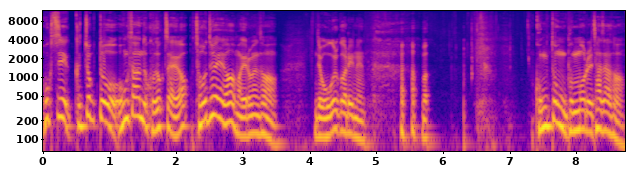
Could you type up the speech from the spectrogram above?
혹시 그쪽도 홍사운드 구독자예요? 저도예요. 막 이러면서 이제 오글거리는 막 공통 분모를 찾아서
